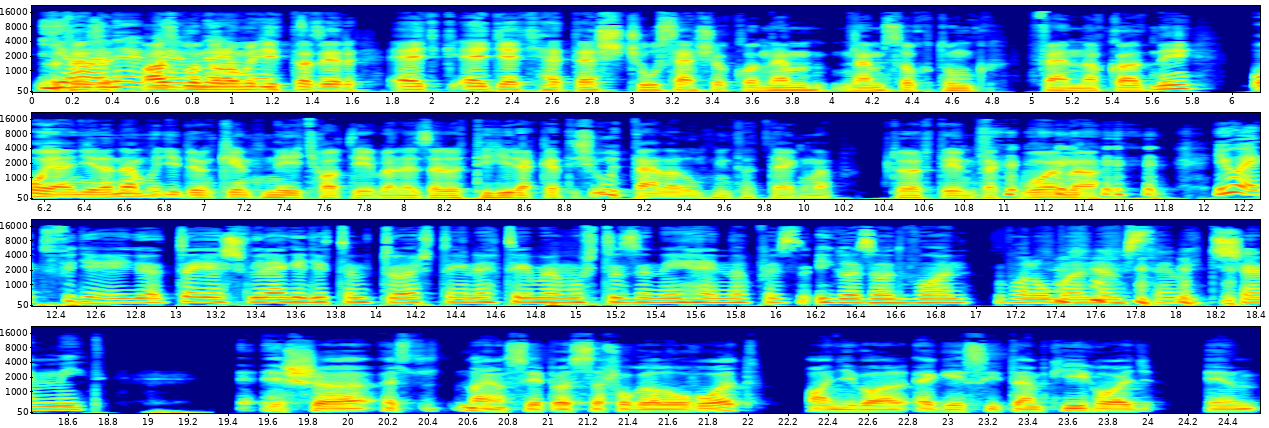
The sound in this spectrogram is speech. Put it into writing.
Ja, ez, nem, azt nem, gondolom, nem, hogy itt azért egy-egy hetes csúszásokon nem, nem szoktunk fennakadni, olyannyira nem, hogy időnként 4-6 évvel ezelőtti híreket is úgy tálalunk, mint a tegnap történtek volna. Jó, hát figyelj, a teljes világegyetem történetében most ez a néhány nap, ez igazad van, valóban nem számít semmit. És uh, ez nagyon szép összefoglaló volt, annyival egészítem ki, hogy én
